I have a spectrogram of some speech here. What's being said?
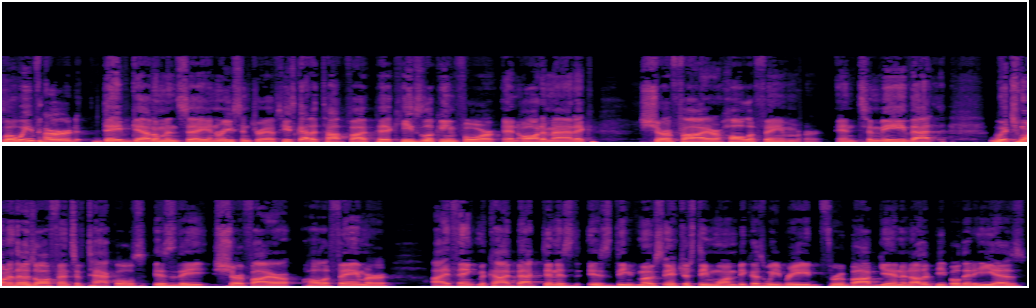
Well, we've heard Dave Gettleman say in recent drafts he's got a top five pick. He's looking for an automatic, surefire Hall of Famer. And to me, that which one of those offensive tackles is the surefire Hall of Famer? I think Mekhi Becton is is the most interesting one because we read through Bob Ginn and other people that he has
